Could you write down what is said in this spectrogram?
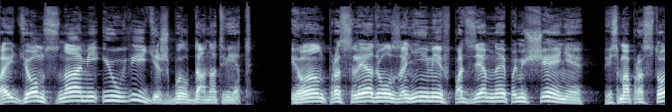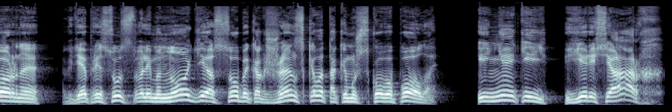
«Пойдем с нами и увидишь», — был дан ответ. И он проследовал за ними в подземное помещение, весьма просторное, где присутствовали многие особы как женского, так и мужского пола. И некий ересиарх,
